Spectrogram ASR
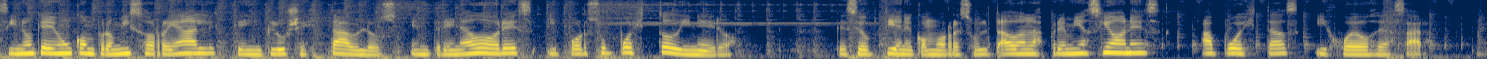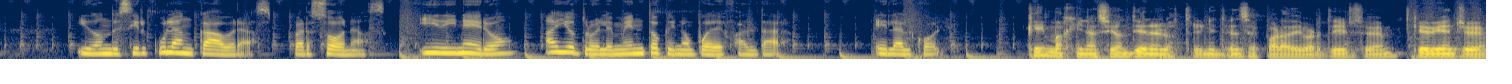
sino que hay un compromiso real que incluye establos, entrenadores y por supuesto dinero que se obtiene como resultado en las premiaciones, apuestas y juegos de azar. Y donde circulan cabras, personas y dinero, hay otro elemento que no puede faltar, el alcohol. Qué imaginación tienen los trinitenses para divertirse, ¿eh? Qué bien, che.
